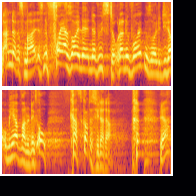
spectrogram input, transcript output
Ein anderes Mal ist eine Feuersäule in der Wüste oder eine Wolkensäule, die da umherwandert und denkst, oh, krass, Gott ist wieder da. ja?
